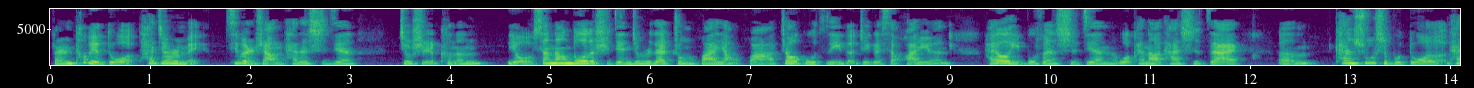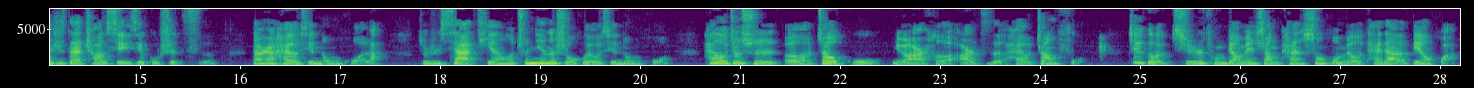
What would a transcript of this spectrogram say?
反正特别多。他就是每基本上他的时间就是可能有相当多的时间就是在种花、养花、照顾自己的这个小花园。还有一部分时间，我看到他是在嗯看书是不多了，他是在抄写一些古诗词。当然还有一些农活啦，就是夏天和春天的时候会有一些农活。还有就是，呃，照顾女儿和儿子，还有丈夫，这个其实从表面上看，生活没有太大的变化，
